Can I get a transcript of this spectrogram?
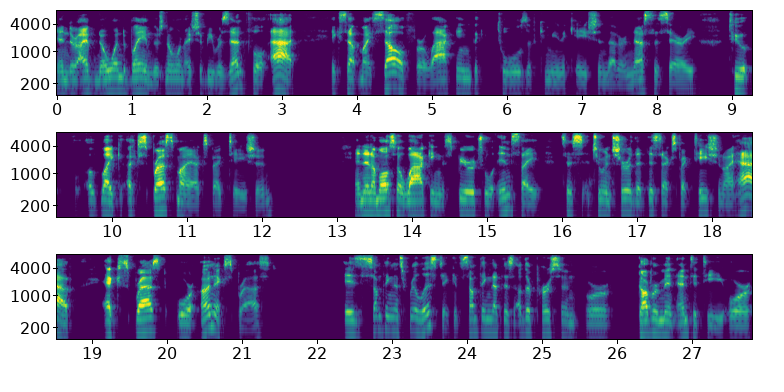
and there, I have no one to blame. There's no one I should be resentful at except myself for lacking the tools of communication that are necessary to uh, like express my expectation and then i'm also lacking the spiritual insight to to ensure that this expectation i have expressed or unexpressed is something that's realistic. It's something that this other person or government entity or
